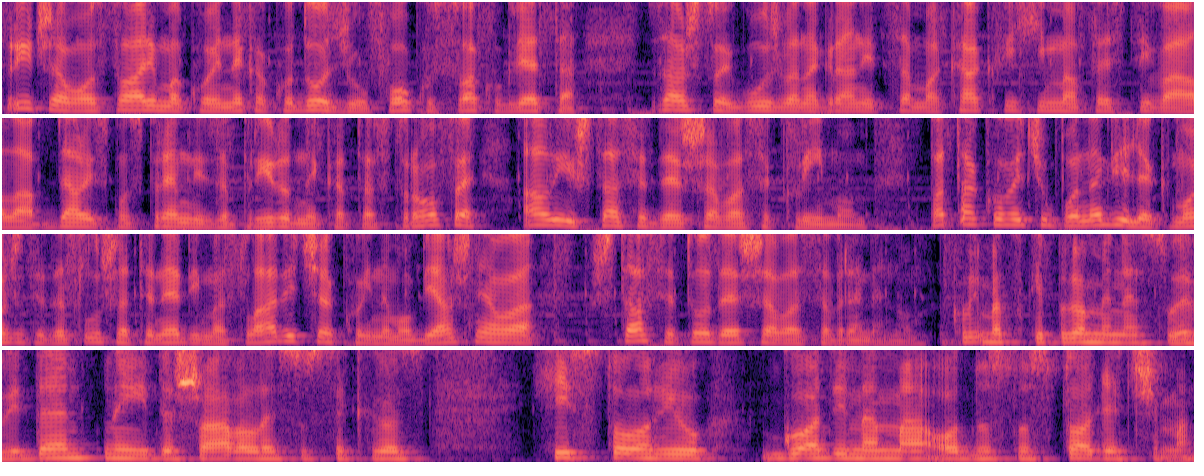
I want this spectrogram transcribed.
Pričamo o stvarima koje nekako dođu u fokus svakog ljeta, zašto je gužva na granicama, kakvih ima festivala, da li smo spremni za prirodne katastrofe, ali i šta se dešava sa klimom. Pa tako već u ponedjeljak možete da slušate Nedima Sladića koji nam objašnjava šta se to dešava dešava sa vremenom. Klimatske promjene su evidentne i dešavale su se kroz historiju godinama, odnosno stoljećima.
